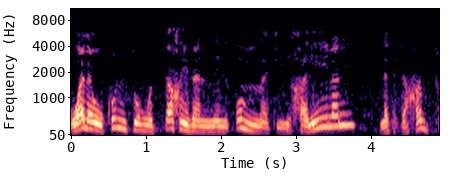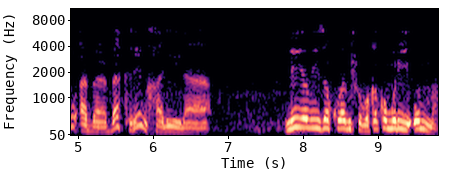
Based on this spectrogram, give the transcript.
ولو كنت متخذا من أمتي خليلا لاتخذت أبا بكر خليلا. نيو بيزا كوبا بيشوبوكا كو مري أمة.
